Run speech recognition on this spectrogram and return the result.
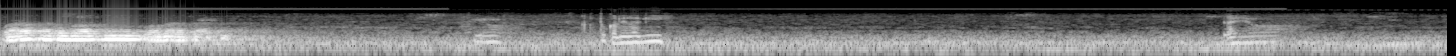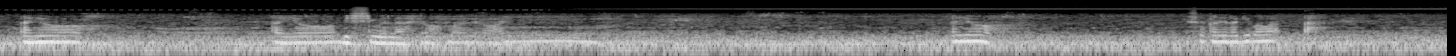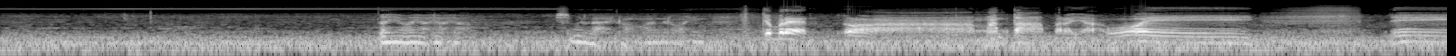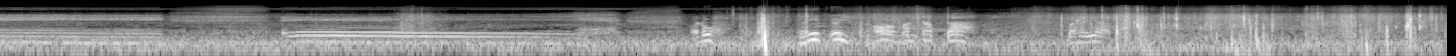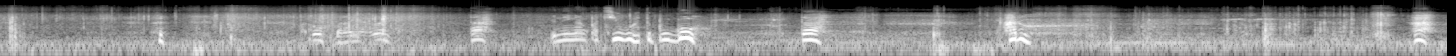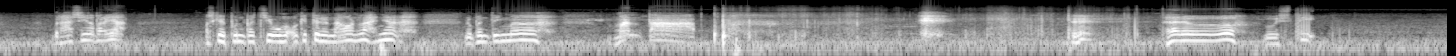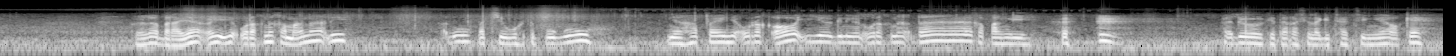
warahmatullahi wabarakatuh. Ayo, satu kali lagi. Ayo, ayo. Ayo, bismillahirrahmanirrahim. Ayo. Sekali lagi bawa. Ayo, ayo, ayo, ayo. Bismillahirrahmanirrahim. Jebret. Wah, mantap baraya. Woi. Waduh. Ngait euy. Oh, mantap tah. Baraya. Aduh, baraya euy. Tah. Geningan paciweuh teu puguh. Tah. Aduh. Hah. Berhasil baraya. Meskipun paciweuh oke teu naon lah nya. Nu penting mah mantap. Aduh, Gusti. Heula baraya euy ieu urakna ka mana di? Aduh, paciweuh teu puguh. Nya HP nya urak. Oh iya geningan urakna tah kapanggih. Aduh, kita kasih lagi cacing ya, oke.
